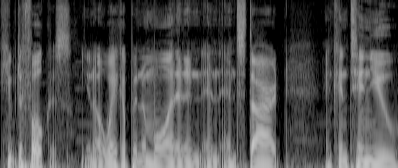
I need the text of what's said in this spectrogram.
keep the focus. You know, wake up in the morning and, and, and start and continue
